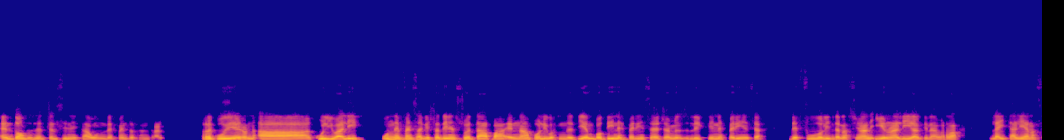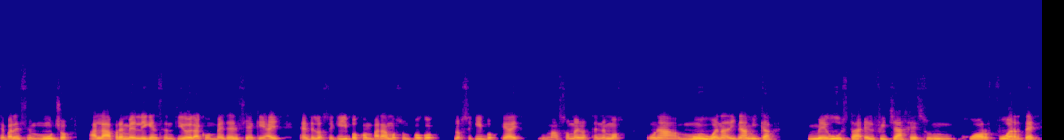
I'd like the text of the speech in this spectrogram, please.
Entonces el Chelsea necesitaba un defensa central recudieron a Koulibaly, un defensa que ya tiene su etapa en Napoli bastante tiempo, tiene experiencia de Champions League, tiene experiencia de fútbol internacional y en una liga que la verdad la italiana se parece mucho a la Premier League en sentido de la competencia que hay entre los equipos, comparamos un poco los equipos que hay y más o menos tenemos una muy buena dinámica. Me gusta el fichaje, es un jugador fuerte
